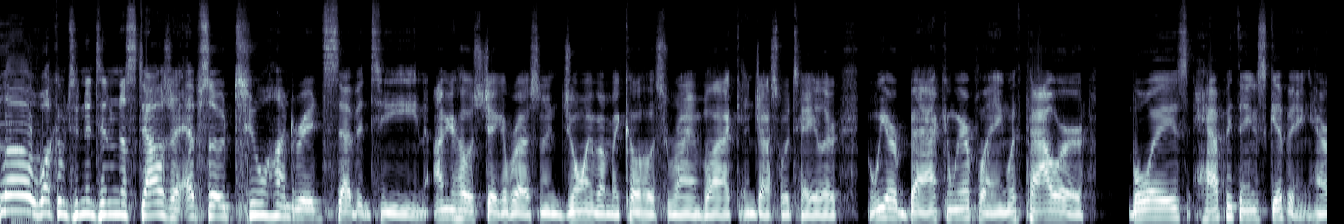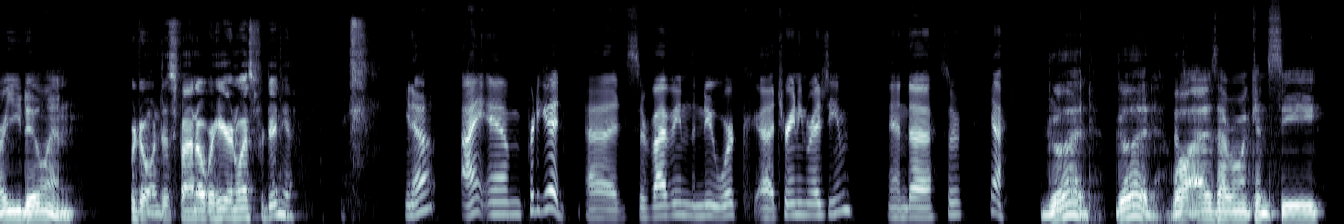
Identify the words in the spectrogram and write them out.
Hello, welcome to Nintendo Nostalgia, episode 217. I'm your host, Jacob Rush, and I'm joined by my co hosts, Ryan Black and Joshua Taylor. We are back and we are playing with power. Boys, happy Thanksgiving. How are you doing? We're doing just fine over here in West Virginia. You know, I am pretty good. Uh, surviving the new work uh, training regime, and uh, so yeah. Good, good. Well, as everyone can see,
